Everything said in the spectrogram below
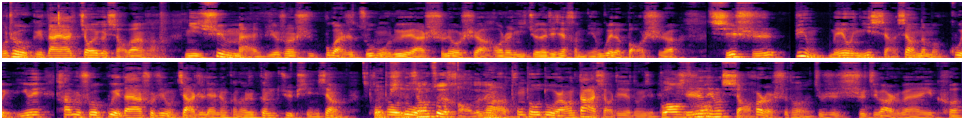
我这我给大家教一个小办法，你去买，比如说是不管是祖母绿啊、石榴石啊，或者你觉得这些很名贵的宝石，其实并没有你想象那么贵，因为他们说贵，大家说这种价值连城可能是根据品相、通透度品相最好的那啊、通透度，然后大小这些东西。光其实那种小号的石头就是十几个、二十块钱一颗，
